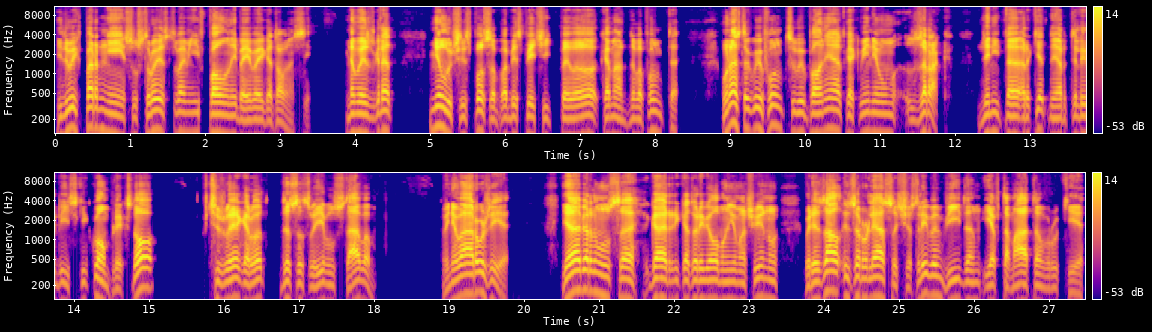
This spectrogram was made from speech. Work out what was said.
и двух парней с устройствами в полной боевой готовности. На мой взгляд, не лучший способ обеспечить ПВО командного пункта. У нас такую функцию выполняет как минимум ЗРАК, зенитно-ракетный артиллерийский комплекс, но в чужой огород, да со своим уставом. У него оружие. Я обернулся. Гарри, который вел мою машину, вылезал из-за руля со счастливым видом и автоматом в руке.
